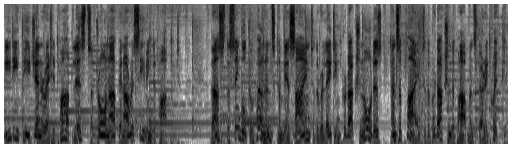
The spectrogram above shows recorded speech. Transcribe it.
EDP-generated part lists are drawn up in our receiving department. Thus, the single components can be assigned to the relating production orders and supplied to the production departments very quickly.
